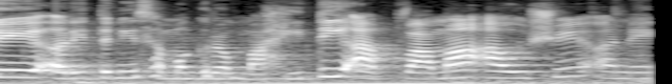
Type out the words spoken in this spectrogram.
તે રીતની સમગ્ર માહિતી આપવામાં આવશે અને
